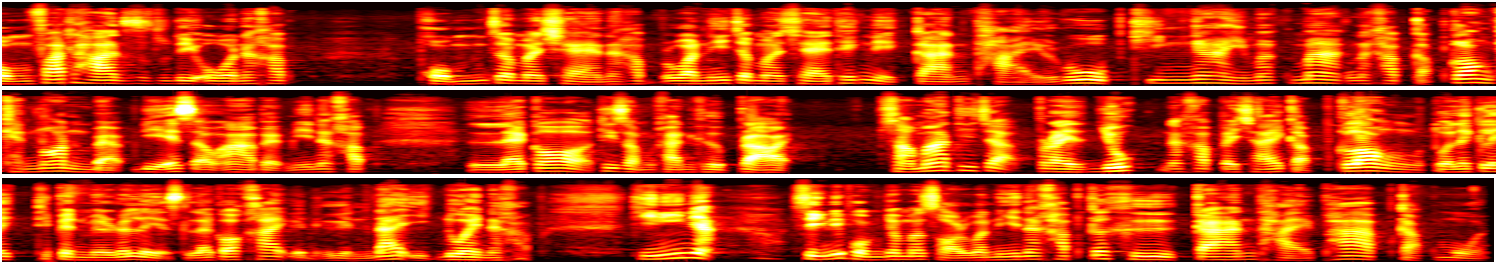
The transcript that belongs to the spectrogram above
ผมฟ้าทานสตูดิโอนะครับผมจะมาแชร์นะครับ วันนี้จะมาแชร์เทคนิคการถ่ายรูปที่ง่ายมาก ๆ นะครับ กับกล้อง Canon แบบ DSLR แบบนี้นะครับ และก็ที่สำคัญคือปรา สามารถที่จะประยุกต์นะครับไปใช้กับกล้องตัวเล็กๆ ที่เป็น mirrorless แล้วก็ค่ายอื่นๆ ได้อีกด้วยนะครับ ทีนี้เนี่ยสิ่งที่ผมจะมาสอนวันนี้นะครับก็คือการถ่ายภาพกับโหมด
